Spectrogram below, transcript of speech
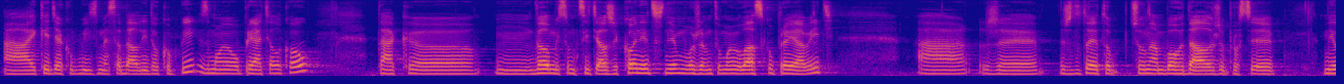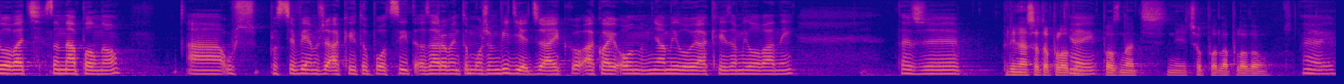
A aj keď akoby sme sa dali dokopy s mojou priateľkou, tak uh, mm, veľmi som cítila, že konečne môžem tú moju lásku prejaviť a že, že toto je to, čo nám Boh dal, že proste milovať sa naplno a už proste viem, že aký je to pocit a zároveň to môžem vidieť, že ako, ako aj on mňa miluje, aký je zamilovaný. Takže... Prináša to plody, hej. poznať niečo podľa plodov. Hej.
